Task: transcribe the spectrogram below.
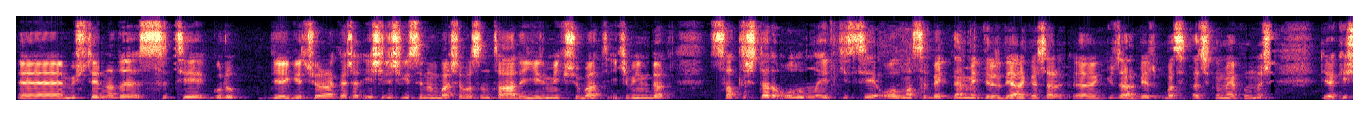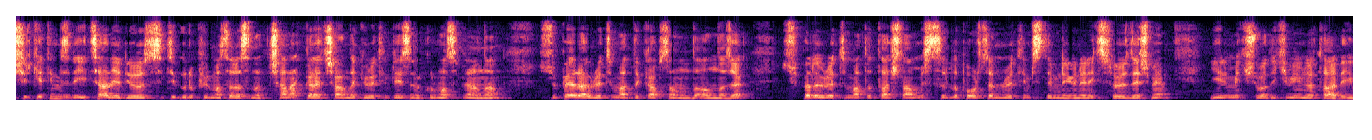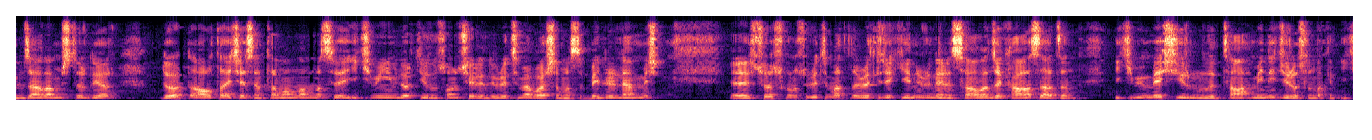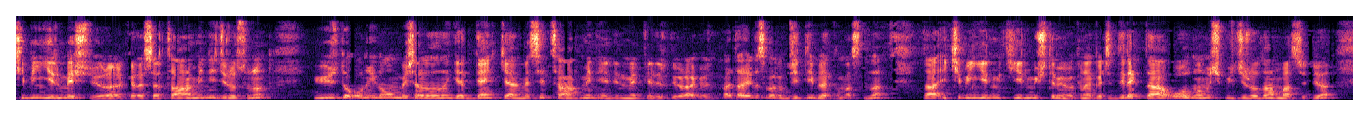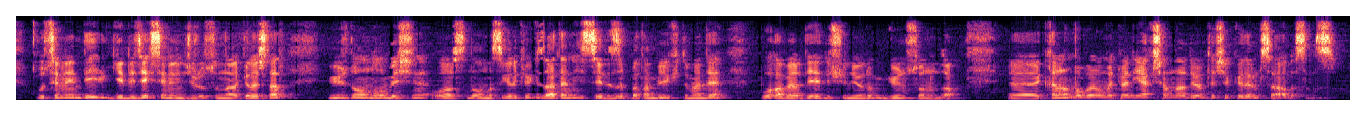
Ee, müşterinin adı City Group diye geçiyor arkadaşlar. İş ilişkisinin başlamasının tarihi 22 Şubat 2024. Satışlara olumlu etkisi olması beklenmektedir diye arkadaşlar e, güzel bir basit açıklama yapılmış. Diyor ki şirketimiz ile ithal ediyor City Group firması arasında Çanakkale çağındaki üretim tesisinin kurması planlanan Süpera üretim hattı kapsamında alınacak. Süpera üretim hattı taşlanmış sırlı porselen üretim sistemine yönelik sözleşme 22 Şubat 2024 tarihi imzalanmıştır diyor. 4-6 ay içerisinde tamamlanması ve 2024 yılının son çeyreğinde üretime başlaması belirlenmiş. Ee, söz konusu üretim hattında üretecek yeni ürünlerin sağlanacak hasılatın 2005 yılı tahmini cirosunun bakın 2025 diyor arkadaşlar tahmini cirosunun %10 ile 15 aralığına denk gelmesi tahmin edilmektedir diyor arkadaşlar. Hadi hayırlısı bakalım ciddi bir rakam aslında. Daha 2022-23 demiyor bakın arkadaşlar. Direkt daha olmamış bir cirodan bahsediyor. Bu senenin değil gelecek senenin cirosunun arkadaşlar %10-15'in olasılığı olması gerekiyor ki zaten hisseyi zıplatan büyük ihtimalle bu haber diye düşünüyorum gün sonunda. Ee, kanalıma abone olmayı unutmayın. İyi akşamlar diyorum. Teşekkür ederim. Sağ olasınız.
